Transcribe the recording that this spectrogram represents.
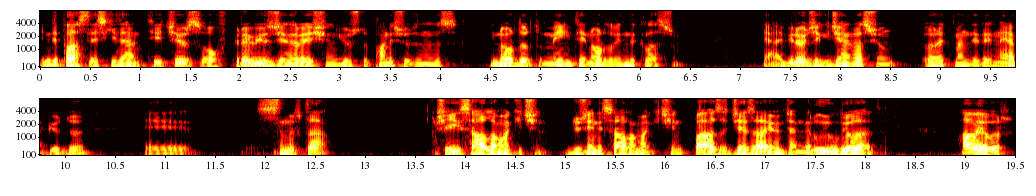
In the past eskiden teachers of previous generation used to punish students in order to maintain order in the classroom. Yani bir önceki jenerasyon öğretmenleri ne yapıyordu? Ee, sınıfta şeyi sağlamak için, düzeni sağlamak için bazı ceza yöntemleri uyguluyorlardı. However,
